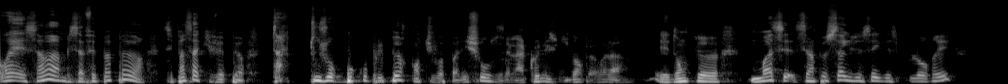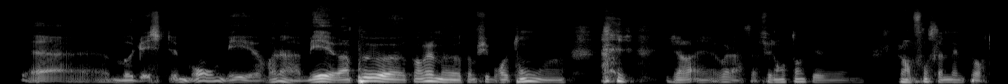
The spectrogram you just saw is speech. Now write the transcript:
Ouais, ça va, mais ça fait pas peur. C'est pas ça qui fait peur. Tu as toujours beaucoup plus peur quand tu vois pas les choses. C'est l'inconnu qui donc, Voilà. Et donc, euh, moi, c'est un peu ça que j'essaye d'explorer, euh, modestement, mais euh, voilà. Mais un peu, quand même, comme je suis breton, voilà, ça fait longtemps que j'enfonce la même porte.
